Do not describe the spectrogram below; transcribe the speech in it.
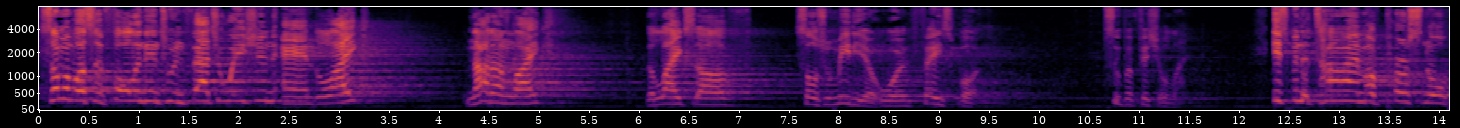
Some of us have fallen into infatuation and like, not unlike the likes of social media or Facebook, superficial like. It's been a time of personal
